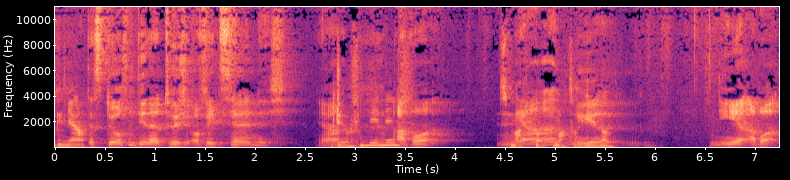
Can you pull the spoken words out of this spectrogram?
Ja. das dürfen die natürlich offiziell nicht. Ja? Dürfen die nicht? Aber Das macht, macht doch jeder. Nee, aber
